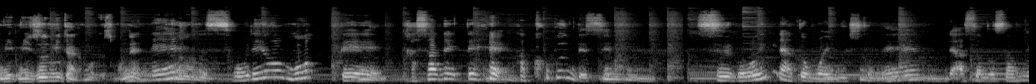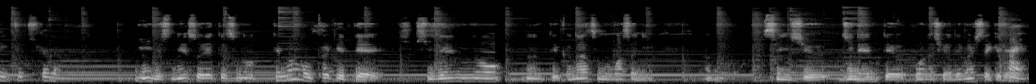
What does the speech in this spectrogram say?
み水みたいなもんですもんね。ね、うん。それを持って重ねて運ぶんですよ、すごいなと思いましたね、うん。で朝の寒い時から。いいですね。そうやってその手間をかけて自然のなんていうかなそのまさにあの先週次年ってお話が出ましたけど、はい、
